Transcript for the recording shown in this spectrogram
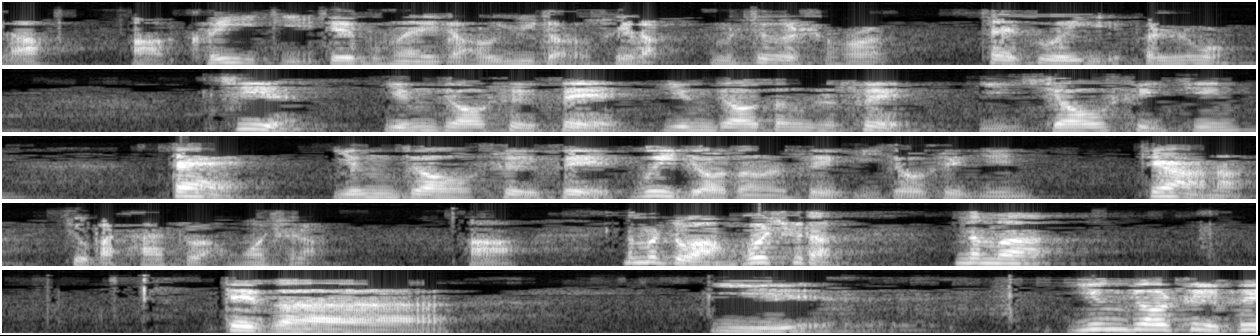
了啊，可以抵这部分然后预缴的税了。那么这个时候再做一笔分录，借应交税费、应交增值税已交税金，贷应交税费、未交增值税已交税金，这样呢就把它转过去了啊。那么转过去了，那么这个以应交税费、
